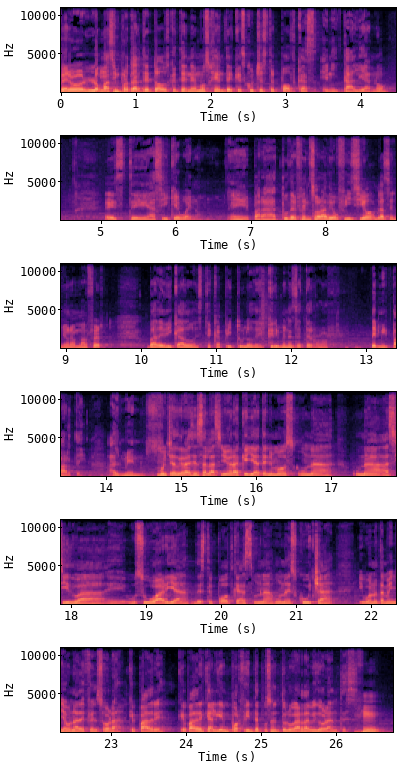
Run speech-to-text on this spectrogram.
Pero lo más importante de todo es que tenemos gente que escucha este podcast en Italia, ¿no? Este, así que bueno, eh, para tu defensora de oficio, la señora Maffer, va dedicado este capítulo de Crímenes de Terror de mi parte, al menos. Muchas gracias a la señora que ya tenemos una, una asidua eh, usuaria de este podcast, una, una escucha y bueno, también ya una defensora. Qué padre, qué padre que alguien por fin te puso en tu lugar, David Orantes. Hmm.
